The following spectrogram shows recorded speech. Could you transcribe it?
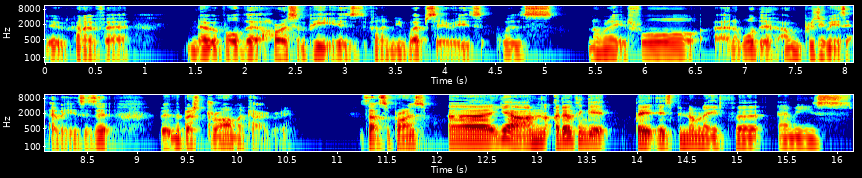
It was kind of uh, notable that Horace and Pete, his kind of new web series, was nominated for an award. I'm presuming it's Emmys, is it? But in the best drama category. Is that a surprise? Uh, yeah, I'm. I don't think it. They, it's been nominated for Emmys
